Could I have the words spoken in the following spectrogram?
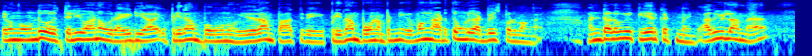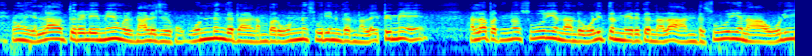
இவங்க வந்து ஒரு தெளிவான ஒரு ஐடியா இப்படி தான் போகணும். இதை தான் பார்த்துவே இப்படி தான் போகணும் அப்படின்னு இவங்க அடுத்தவங்களுக்கு அட்வைஸ் பண்ணுவாங்க அந்த அளவுக்கு கிளியர் கட் மைண்ட் அதுவும் இல்லாமல் இவங்க எல்லா துறையிலையுமே உங்களுக்கு நாலேஜ் இருக்கும். ஒன்றுங்கிறனால நம்பர் ஒன்று சூரியனுங்கிறனால எப்பயுமே நல்லா பார்த்தீங்கன்னா சூரியன் அந்த ஒளித்தன்மை இருக்கிறனால அந்த சூரியன் ஆ- ஒளி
